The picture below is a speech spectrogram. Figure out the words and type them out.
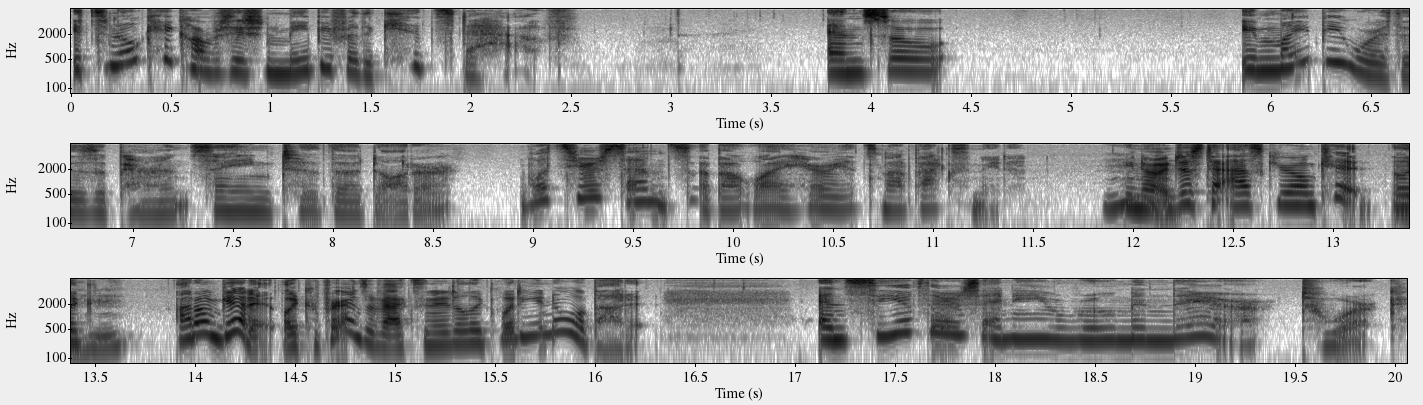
it's an okay conversation maybe for the kids to have. And so it might be worth as a parent saying to the daughter, What's your sense about why Harriet's not vaccinated? Mm. You know, just to ask your own kid, like, mm-hmm. I don't get it. Like, her parents are vaccinated. Like, what do you know about it? And see if there's any room in there to work.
